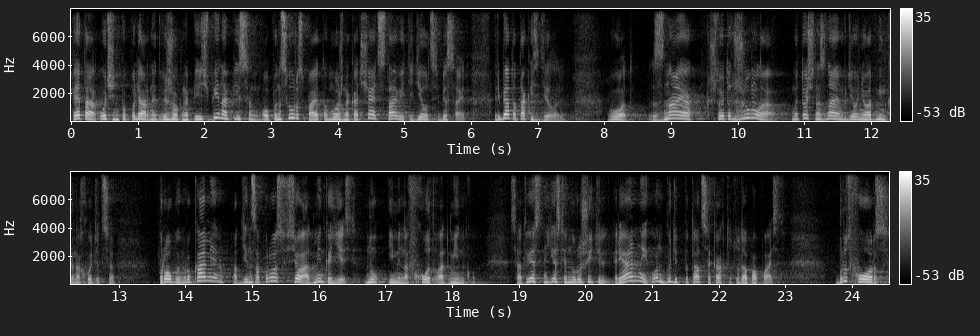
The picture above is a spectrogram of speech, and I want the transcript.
Это очень популярный движок на PHP написан, open source, поэтому можно качать, ставить и делать себе сайт. Ребята так и сделали. Вот. Зная, что это Joomla, мы точно знаем, где у него админка находится. Пробуем руками, один запрос, все, админка есть. Ну, именно вход в админку. Соответственно, если нарушитель реальный, он будет пытаться как-то туда попасть. Force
